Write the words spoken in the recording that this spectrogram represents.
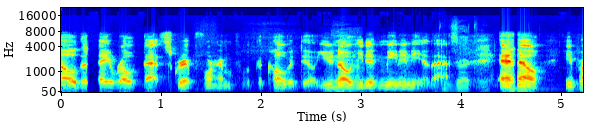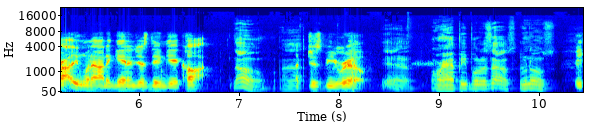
know that they wrote that script for him with the COVID deal. You know he didn't mean any of that. exactly. And hell, he probably went out again and just didn't get caught. No, uh, just be real. yeah, or have people at his house. Who knows? Know?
